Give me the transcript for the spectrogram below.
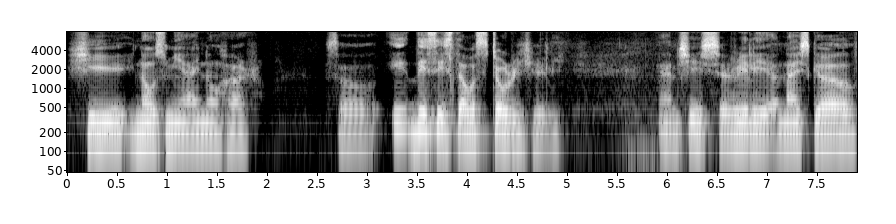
she knows me, I know her. So this is our story, really. And she's really a nice girl,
